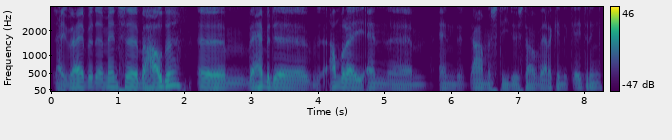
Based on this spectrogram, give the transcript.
Nee, wij hebben de mensen behouden. Um, we hebben de André en, um, en de dames die dus daar werken in de catering.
